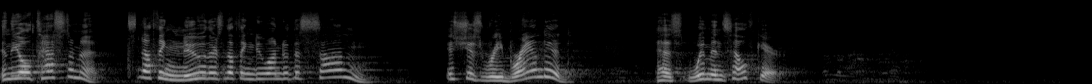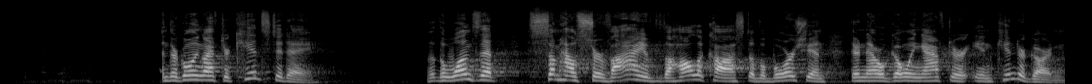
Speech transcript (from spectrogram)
in the Old Testament. It's nothing new, there's nothing new under the sun. It's just rebranded as women's health care. And they're going after kids today. The ones that somehow survived the Holocaust of abortion, they're now going after in kindergarten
